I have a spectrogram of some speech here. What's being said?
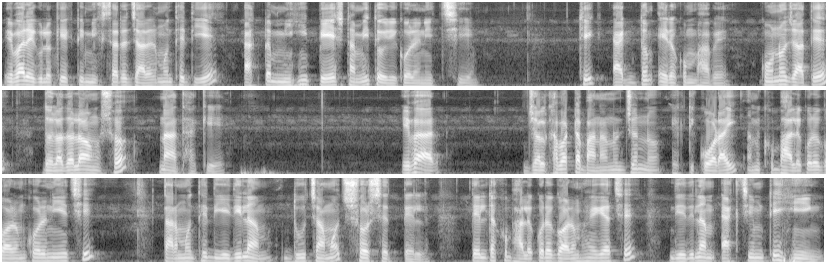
এবার এগুলোকে একটি মিক্সারের জারের মধ্যে দিয়ে একটা মিহি পেস্ট আমি তৈরি করে নিচ্ছি। ঠিক একদম এরকমভাবে, কোনো যাতে দলা দলা অংশ না থাকে। এবার জলখাবারটা বানানোর জন্য একটি কড়াই আমি খুব ভালো করে গরম করে নিয়েছি। তার মধ্যে দিয়ে দিলাম দু চামচ সর্ষের তেল। তেলটা খুব ভালো করে গরম হয়ে গেছে। দিয়ে দিলাম এক চিমটি হিং।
